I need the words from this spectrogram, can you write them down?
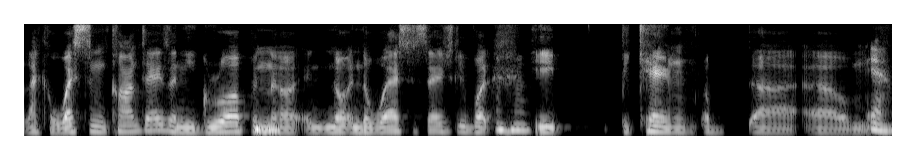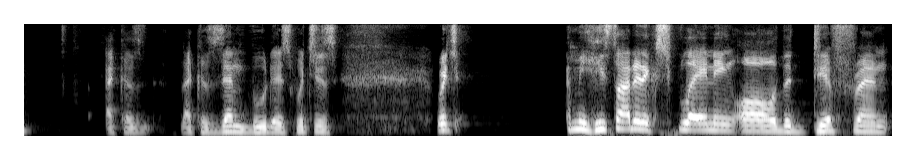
like a Western context, and he grew up in mm-hmm. the in, in the West essentially, but mm-hmm. he became a, uh, um, yeah like a like a Zen Buddhist, which is which I mean he started explaining all the different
